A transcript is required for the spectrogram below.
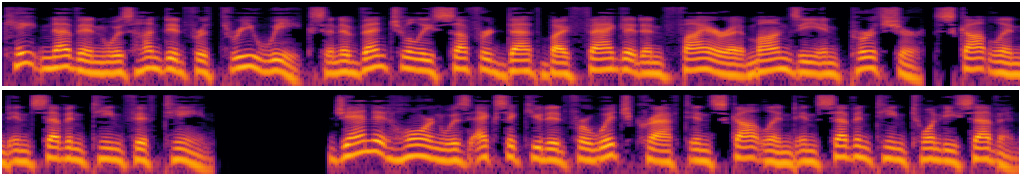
Kate Nevin was hunted for three weeks and eventually suffered death by faggot and fire at Monzie in Perthshire, Scotland in 1715. Janet Horne was executed for witchcraft in Scotland in 1727.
